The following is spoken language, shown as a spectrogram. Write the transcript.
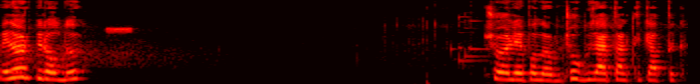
Ve 4-1 oldu. Şöyle yapalım. Çok güzel bir taktik yaptık.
